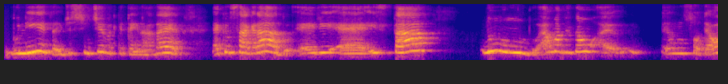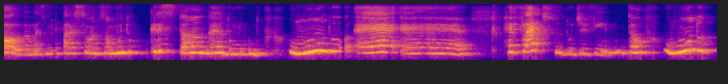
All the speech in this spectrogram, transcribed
bonita e distintiva que tem na Adélia é que o sagrado ele é, está no mundo. É uma visão, é, eu não sou teóloga, mas me parece uma visão muito cristã né, do mundo. O mundo é, é reflexo do divino. Então, o mundo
